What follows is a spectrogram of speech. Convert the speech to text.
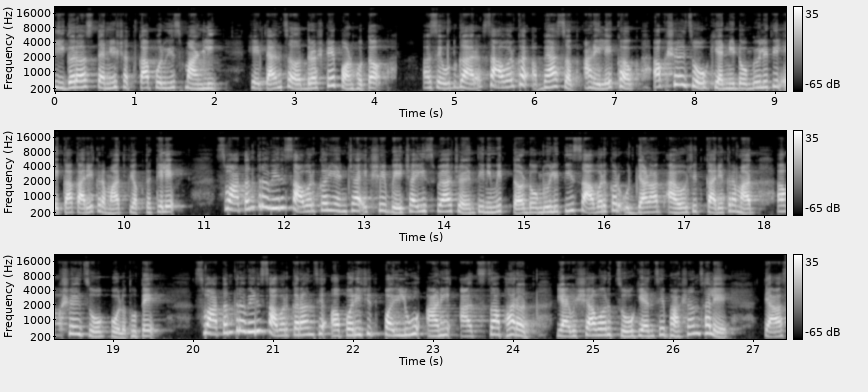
ही गरज त्यांनी शतकापूर्वीच मांडली. हे त्यांचं द्रष्टेपण होतं. असे उद्गार सावरकर अभ्यासक आणि लेखक अक्षय जोग यांनी डोंबिवलीतील एका कार्यक्रमात व्यक्त केले. स्वातंत्र्यवीर सावरकर यांच्या एकशे बेचाळीसव्या जयंतीनिमित्त डोंबिवलीतील सावरकर उद्यानात आयोजित कार्यक्रमात अक्षय जोग बोलत होते. स्वातंत्र्यवीर सावरकरांचे अपरिचित पैलू आणि आजचा भारत या विषयावर जोग यांचे भाषण झाले. त्यास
